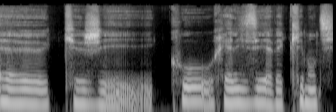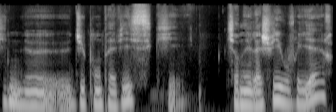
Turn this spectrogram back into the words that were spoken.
euh, que j'ai co-réalisé avec Clémentine euh, Dupont-Avis, qui, en est la juive ouvrière.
